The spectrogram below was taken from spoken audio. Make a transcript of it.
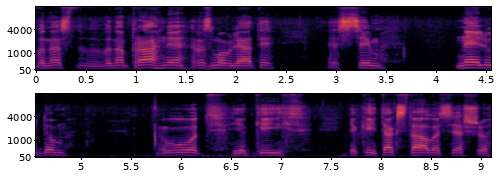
вона, вона прагне розмовляти з цим нелюдом, от, який, який так сталося, що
